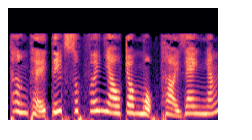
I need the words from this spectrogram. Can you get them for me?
Thân thể tiếp xúc với nhau trong một thời gian ngắn.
